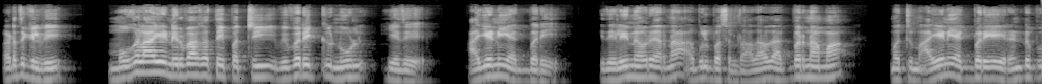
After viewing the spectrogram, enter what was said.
அடுத்த கேள்வி முகலாய நிர்வாகத்தை பற்றி விவரிக்கு நூல் எது? அயனி அக்பரி. இது எழுதினவர் யாருன்னா அபுல் பசல் தான். அதாவது அக்பர்நாமா மற்றும் அயனி அக்பரியை ரெண்டு பு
